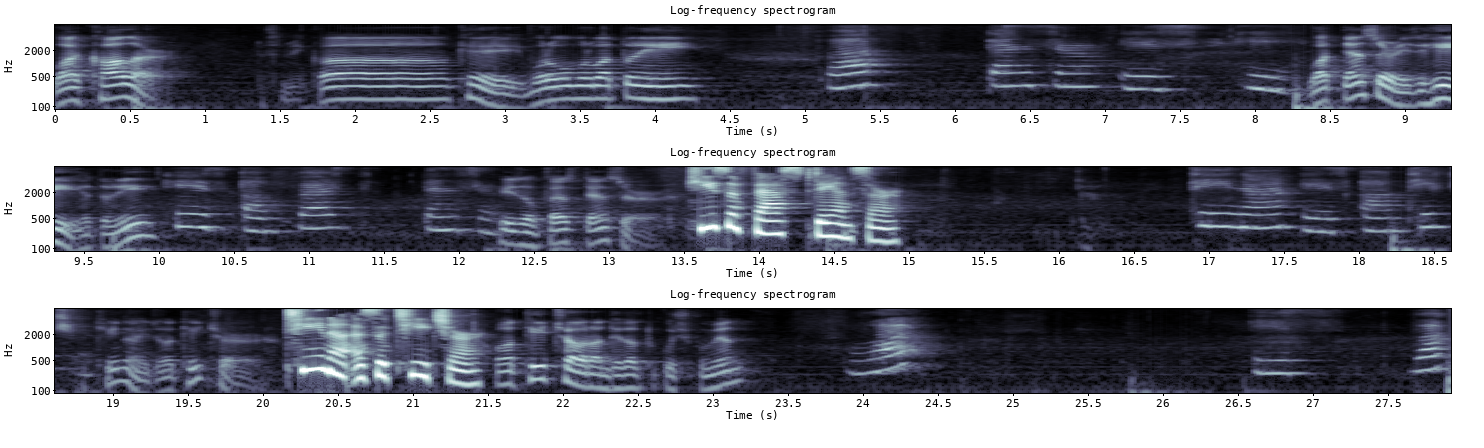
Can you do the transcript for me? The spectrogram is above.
What color? 됐습니까? 오케이. 뭐라고 물어봤더니 What dancer is he? What dancer is he? 했더니 He is a fast dancer. He's a fast dancer. He's a fast dancer. Tina is a teacher. Tina is a teacher. Tina is a teacher. A teacher란 대답 듣고 싶으면 What is what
